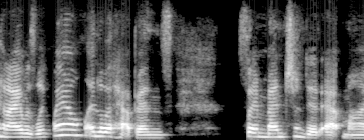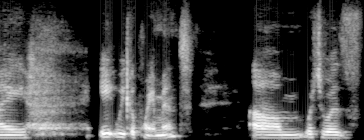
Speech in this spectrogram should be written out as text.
And I was like, well, I know that happens. So I mentioned it at my eight week appointment, um, which was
